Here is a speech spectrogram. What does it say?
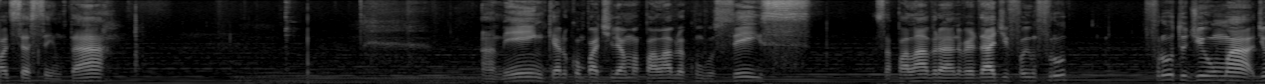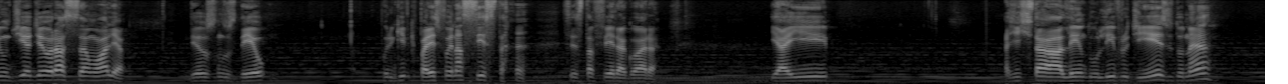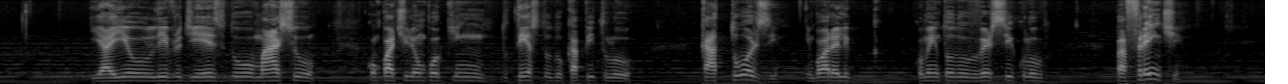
Pode se assentar. Amém. Quero compartilhar uma palavra com vocês. Essa palavra, na verdade, foi um fruto, fruto de, uma, de um dia de oração. Olha, Deus nos deu. Por incrível que pareça, foi na sexta, sexta-feira agora. E aí, a gente está lendo o livro de Êxodo, né? E aí, o livro de Êxodo, o Márcio compartilhou um pouquinho do texto do capítulo 14, embora ele comentou do versículo para frente,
